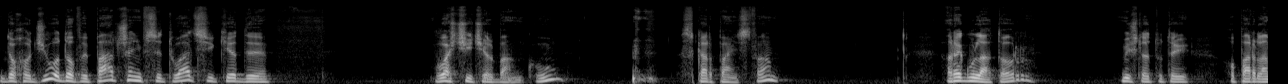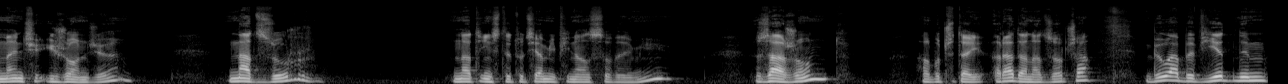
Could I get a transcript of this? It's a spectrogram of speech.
dochodziło do wypaczeń w sytuacji, kiedy właściciel banku, skarb państwa, regulator, myślę tutaj o parlamencie i rządzie, nadzór nad instytucjami finansowymi, zarząd, albo czytaj Rada Nadzorcza, byłaby w jednym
